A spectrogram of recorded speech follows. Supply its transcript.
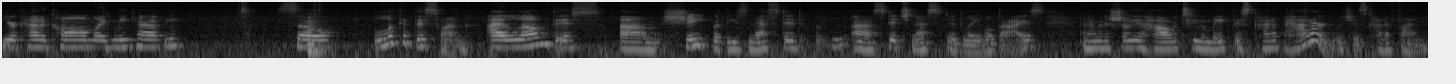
You're kind of calm like me, Kathy. So look at this one. I love this um, shape with these nested, uh, stitch nested label dies. And I'm going to show you how to make this kind of pattern, which is kind of fun.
